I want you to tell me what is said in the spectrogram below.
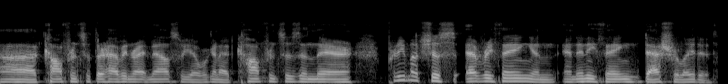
uh, conference that they're having right now. So yeah, we're gonna add conferences in there. Pretty much just everything and and anything Dash related.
